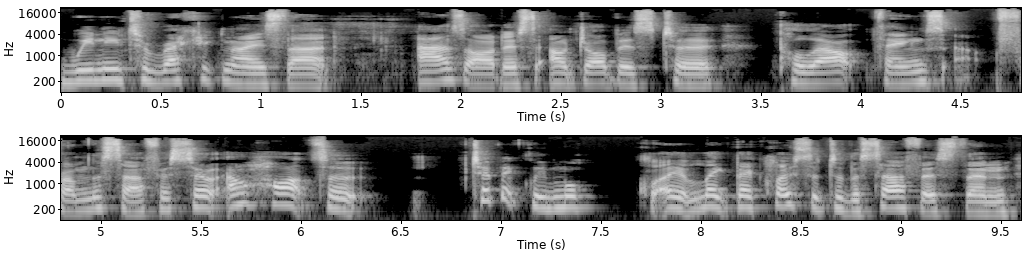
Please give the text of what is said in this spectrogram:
We need to recognize that as artists, our job is to pull out things from the surface. So our hearts are typically more cl- like they're closer to the surface than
